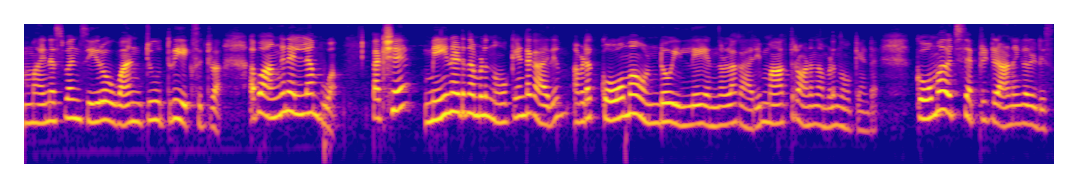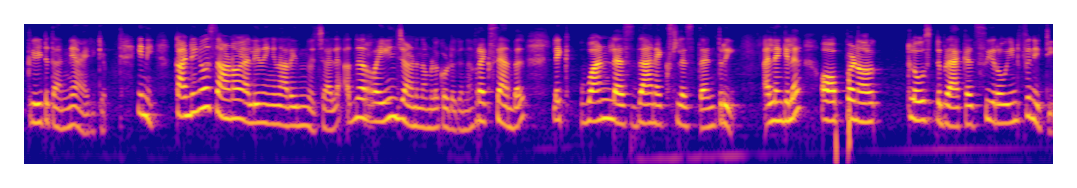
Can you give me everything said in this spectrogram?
minus one zero one two three etcetera അപ്പോൾ അങ്ങനെ എല്ലാം പോവാം. പക്ഷേ മെയിനായിട്ട് നമ്മൾ നോക്കേണ്ട കാര്യം അവിടെ കോമ ഉണ്ടോ ഇല്ലേ എന്നുള്ള കാര്യം മാത്രമാണ് നമ്മൾ നോക്കേണ്ടത്. കോമ വെച്ച് സെപ്പറേറ്റഡ് ആണെങ്കിൽ ഡിസ്ക്രീറ്റ് തന്നെ ആയിരിക്കും. ഇനി കണ്ടിന്യൂസ് ആണോ അല്ലെങ്കിൽ ഇങ്ങനെ അറിയുന്നതെന്ന് വെച്ചാൽ അതിന് റേഞ്ചാണ് നമ്മൾ കൊടുക്കുന്നത്. For example like one less than X less than three അല്ലെങ്കിൽ open or closed bracket zero infinity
